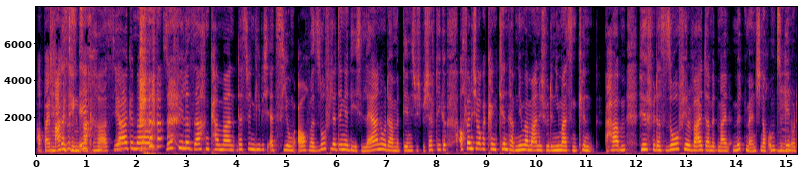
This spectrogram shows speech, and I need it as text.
Auch bei Marketing-Sachen. Eh krass. Ja, ja genau. so viele Sachen kann man, deswegen liebe ich Erziehung auch, weil so viele Dinge, die ich lerne oder mit denen ich mich beschäftige, auch wenn ich überhaupt kein Kind habe, nehmen wir mal an, ich würde niemals ein Kind haben, hilft mir das so viel weiter, mit meinen Mitmenschen auch umzugehen mhm. und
